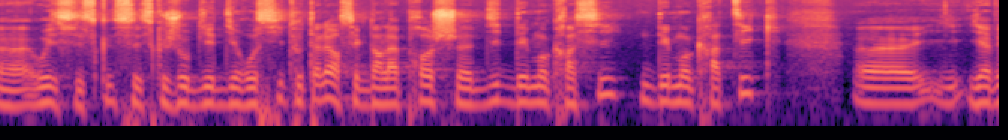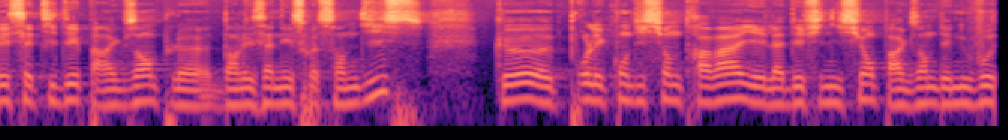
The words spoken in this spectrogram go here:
oui, c'est ce que, ce que j'ai oublié de dire aussi tout à l'heure, c'est que dans l'approche dite démocratie, démocratique, il euh, y avait cette idée, par exemple, dans les années 70, que pour les conditions de travail et la définition, par exemple, des nouveaux,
